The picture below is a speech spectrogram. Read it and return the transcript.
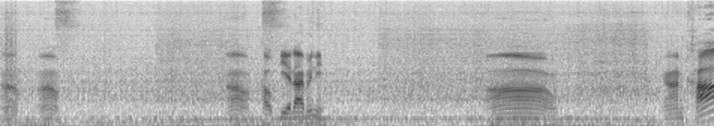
อ้าวอ้าวอ้าวเข้าเกียร์ได้ไหมนี่ อ้าว งานเข้า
